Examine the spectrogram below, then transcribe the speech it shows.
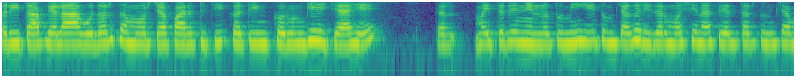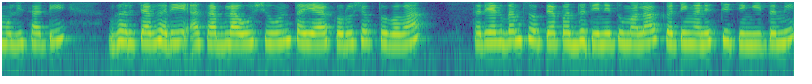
तर इथं आपल्याला अगोदर समोरच्या पार्टची कटिंग करून घ्यायची आहे. तर मैत्रिणींनो तुम्हीही तुमच्या घरी जर मशीन असेल तर तुमच्या मुलीसाठी घरच्या घरी असा ब्लाऊज शिवून तयार करू शकतो बघा. तर एकदम सोप्या पद्धतीने तुम्हाला कटिंग आणि स्टिचिंग इथं मी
